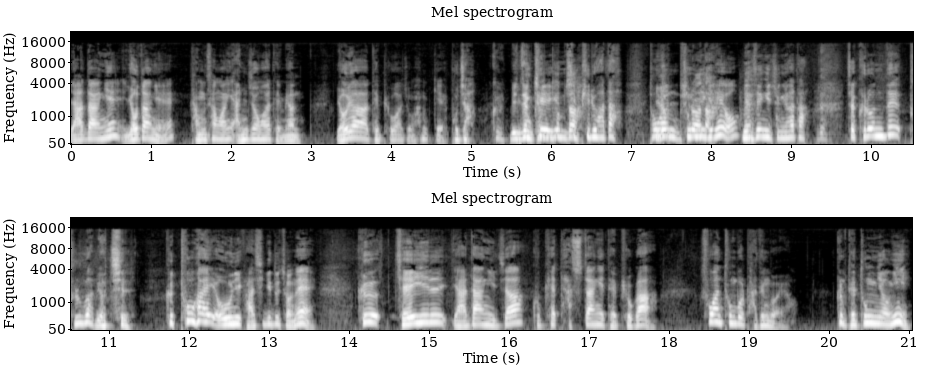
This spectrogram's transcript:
야당의 여당의 당 상황이 안정화되면 여야 대표와 좀 함께 보자. 그래, 민생 국회 협치 필요하다. 이런 필요하다. 얘기를 해요. 네. 민생이 중요하다. 네. 자 그런데 불과 며칠 그 통화의 여운이 가시기도 전에 그 제1 야당이자 국회 다수당의 대표가 소환 통보를 받은 거예요. 그럼 대통령이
